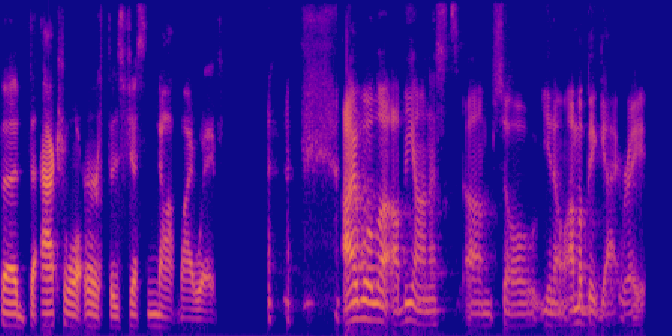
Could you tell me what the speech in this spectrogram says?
the the actual earth is just not my wave. I will. Uh, I'll be honest. Um, so you know, I'm a big guy, right?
